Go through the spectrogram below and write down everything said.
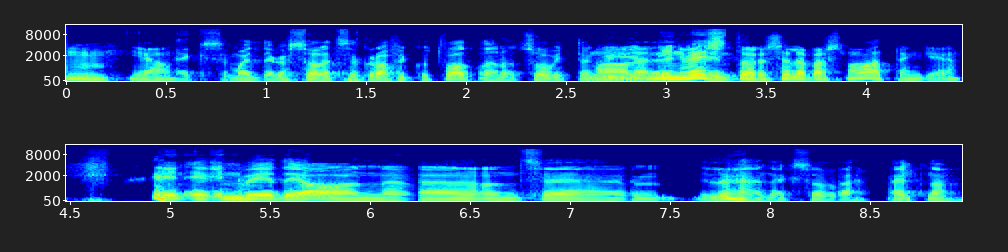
mm,. eks ma ei tea, kas sa oled seda graafikut vaadanud, soovitan. ma kõigile. olen investor, sellebaist ma vaatangi, jah NVDA on, on see lühend, eks ole, et noh,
